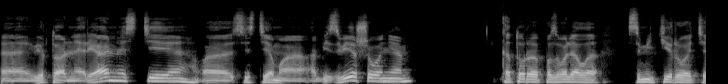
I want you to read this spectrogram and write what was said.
виртуальной реальности, система обезвешивания, которая позволяла сымитировать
